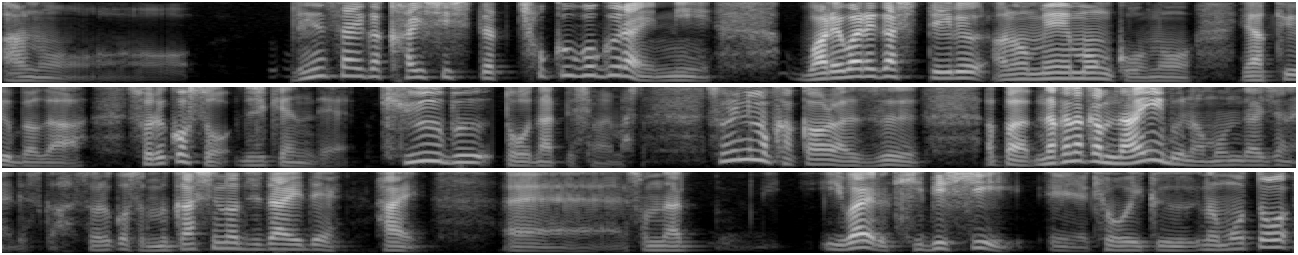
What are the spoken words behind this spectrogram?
あの連載が開始した直後ぐらいに我々が知っているあの名門校の野球部がそれこそ事件で休部となってしまいました。それにもかかわらずやっぱなかなかナイーブな問題じゃないですか。それこそ昔の時代ではい、えーそんないわゆる厳しい、えー教育のもと、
